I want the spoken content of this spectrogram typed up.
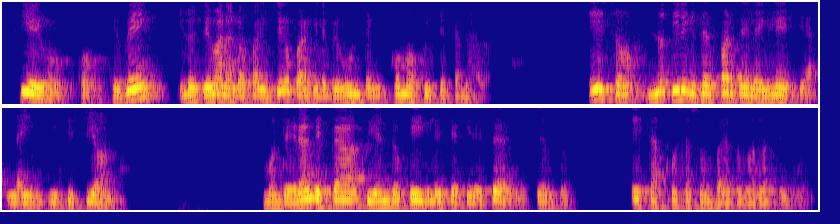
ciego que ve y lo llevan a los fariseos para que le pregunten cómo fuiste sanado. Eso no tiene que ser parte de la iglesia, la Inquisición. Montegrande está viendo qué iglesia quiere ser, ¿no es cierto? Estas cosas son para tomarlas en cuenta.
